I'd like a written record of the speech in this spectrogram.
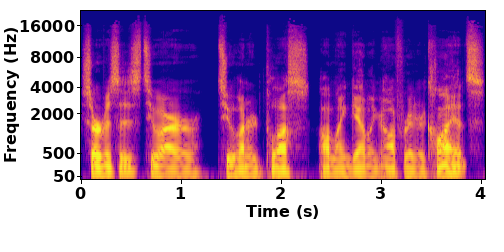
services to our 200 plus online gambling operator clients.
